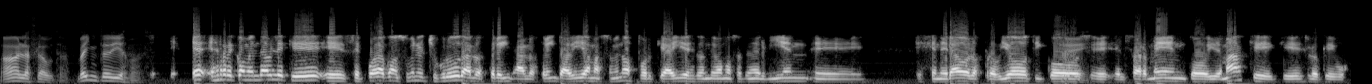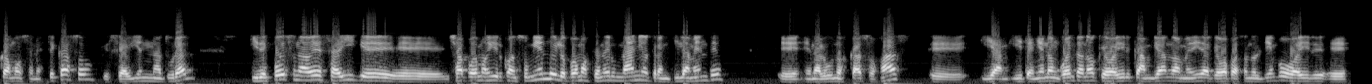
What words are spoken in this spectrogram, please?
Ah, la flauta. 20 días más. Es, es recomendable que eh, se pueda consumir el chucrut a los, a los 30 días más o menos porque ahí es donde vamos a tener bien eh, generados los probióticos, Sí. eh, el fermento y demás, que, que es lo que buscamos en este caso, que sea bien natural. Y después una vez ahí que eh, ya podemos ir consumiendo y lo podemos tener un año tranquilamente, eh, en algunos casos más, eh, y, a- y teniendo en cuenta ¿no? que va a ir cambiando a medida que va pasando el tiempo, va a ir eh,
